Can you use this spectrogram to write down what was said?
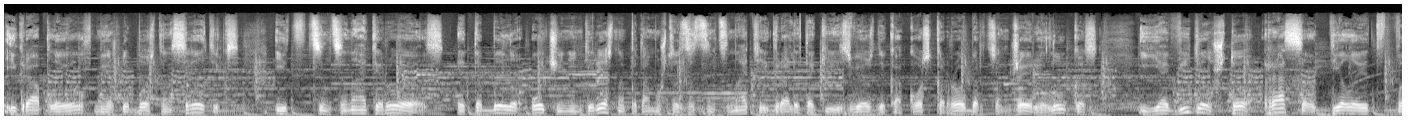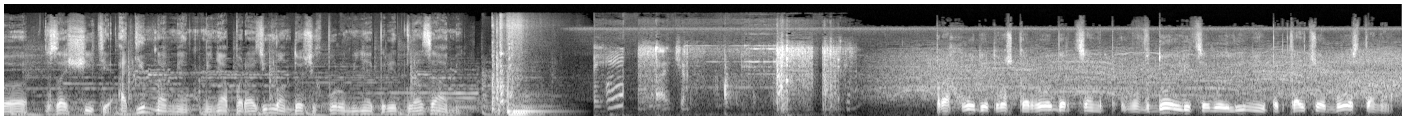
игра плей-офф между Бостон Селтикс и Цинциннати Роялс. Это было очень интересно, потому что за Цинциннати играли такие звезды, как Оскар Робертсон, Джерри Лукас. И я видел, что Рассел делает в защите. Один момент меня поразил, он до сих пор у меня перед глазами. Проходит Оскар Робертсон вдоль лицевой линии под кольцо Бостона –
